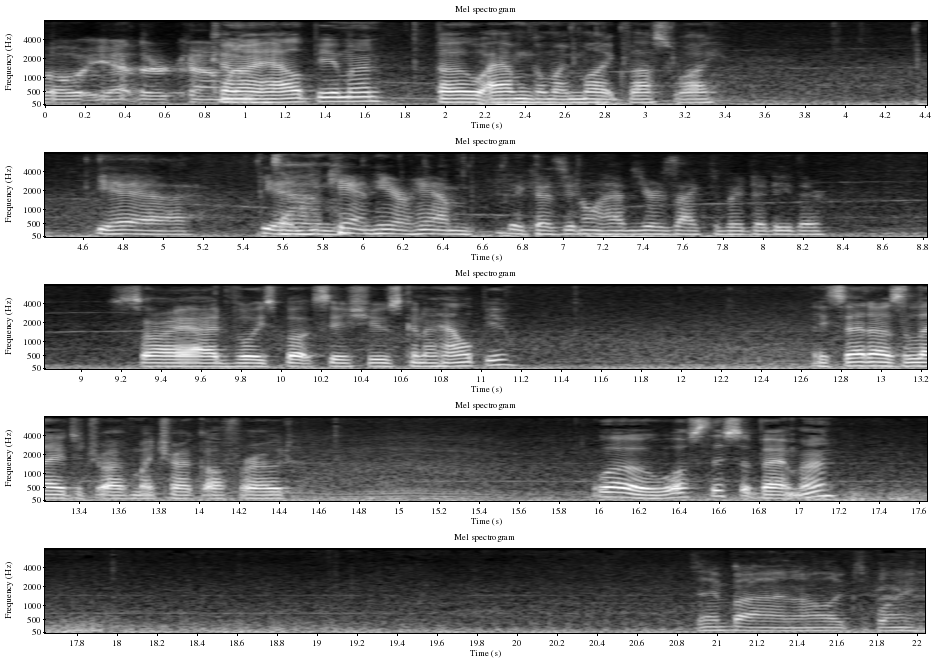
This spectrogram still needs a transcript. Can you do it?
Oh, yeah, they're coming. Can I help you, man? Oh, I haven't got my mic, that's why. Yeah, yeah. Damn. You can't hear him because you don't have yours activated either. Sorry, I had voice box issues. Can I help you? They said I was allowed to drive my truck off road. Whoa, what's this about, man? Stand by and I'll explain.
